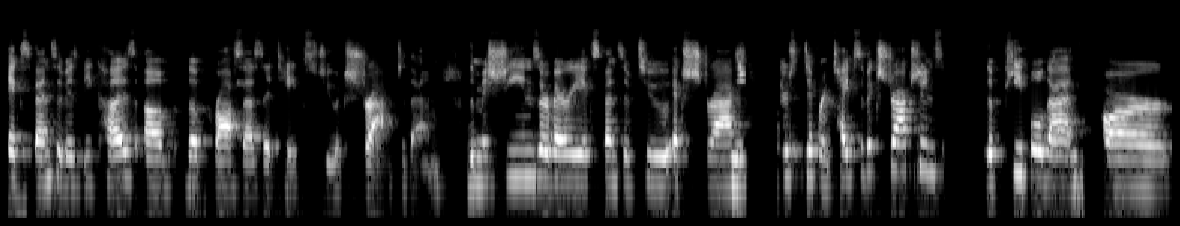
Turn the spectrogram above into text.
expensive is because of the process it takes to extract them. The machines are very expensive to extract. There's different types of extractions. The people that are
